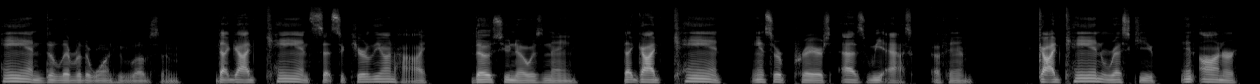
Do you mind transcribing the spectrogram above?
can deliver the one who loves him, that God can set securely on high those who know his name, that God can answer prayers as we ask of him. God can rescue and honor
